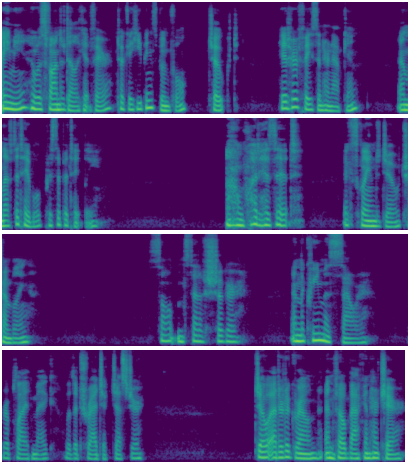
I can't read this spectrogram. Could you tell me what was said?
Amy, who was fond of delicate fare, took a heaping spoonful, choked, hid her face in her napkin, and left the table precipitately. Oh, what is it? exclaimed Jo, trembling. Salt instead of sugar, and the cream is sour, replied Meg with a tragic gesture. Jo uttered a groan and fell back in her chair,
